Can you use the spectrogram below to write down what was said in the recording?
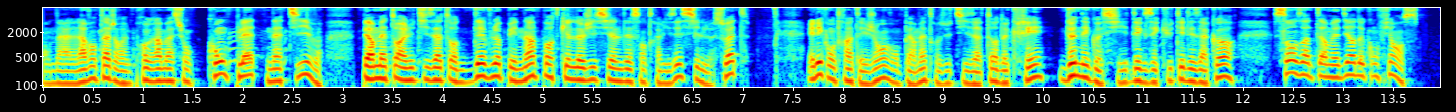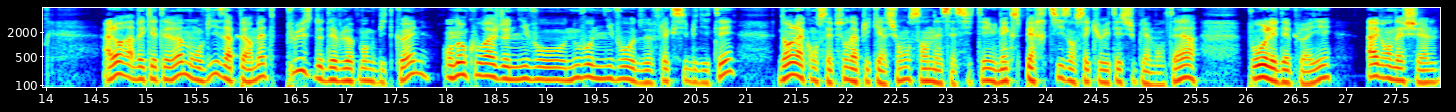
on a l'avantage d'avoir une programmation complète, native, permettant à l'utilisateur de développer n'importe quel logiciel décentralisé s'il le souhaite. Et les contrats intelligents vont permettre aux utilisateurs de créer, de négocier, d'exécuter des accords sans intermédiaire de confiance. Alors avec Ethereum, on vise à permettre plus de développement que Bitcoin, on encourage de nouveaux niveaux de flexibilité dans la conception d'applications sans nécessiter une expertise en sécurité supplémentaire pour les déployer à grande échelle.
